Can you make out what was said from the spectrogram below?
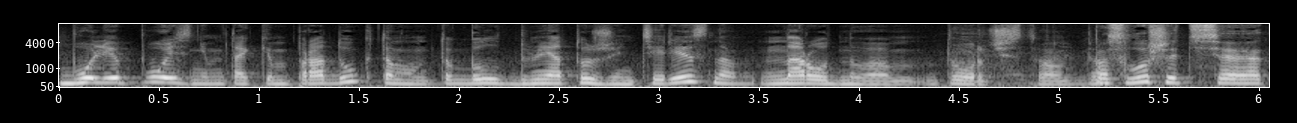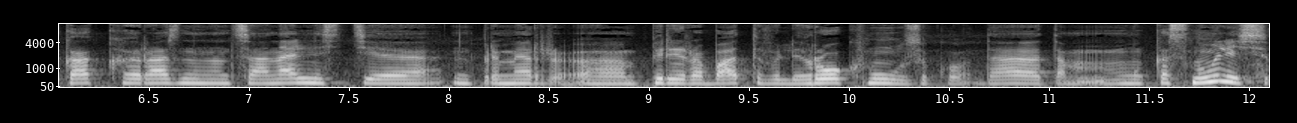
более поздним таким продуктом. Это было для меня тоже интересно, народного творчества. Послушать, э, как разные национальности, например, э, перерабатывали рок-музыку. Да? Там мы коснулись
